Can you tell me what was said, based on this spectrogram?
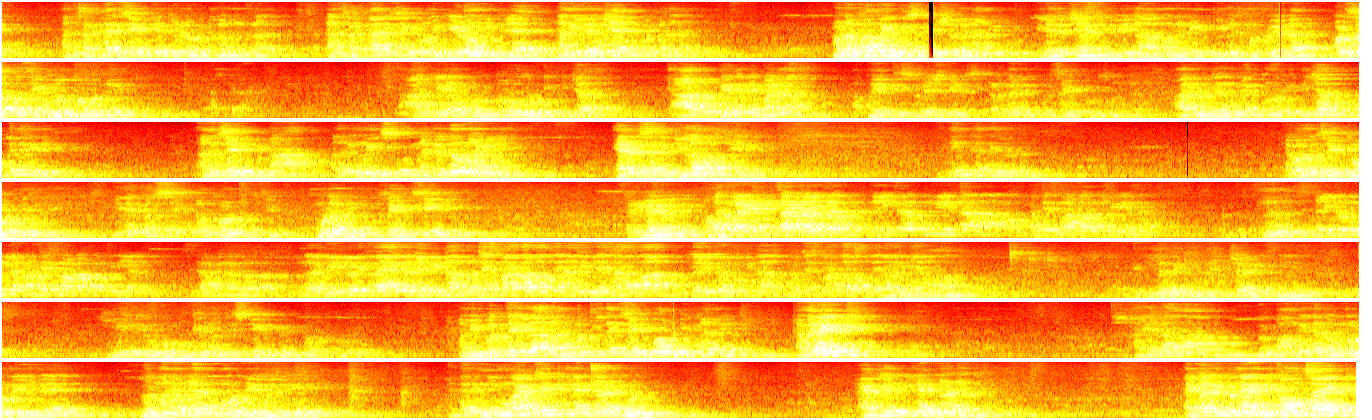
ನಾನು ಸರ್ಕಾರಿ ಸೈಟ್ ಅಂತ ಹೇಳೋಗಿಲ್ಲ ನನ್ನ ನಾನು ಸರ್ಕಾರಿ ಸೈಟ್ ಅವನಿಗೆ ಕೇಳೋಂಗಿದ್ರೆ ನಾನು ಇಲ್ಲಿ ಅರ್ಜಿ ಹಾಕಿಕೊಟ್ಟಲ್ಲ ನೋಡಪ್ಪ ವೈದ್ಯ ಸುರೇಶ್ ಅವರೇ ನಾನು ಇಲ್ಲಿ ಅರ್ಜಿ ಹಾಕಿದ್ವಿ ನಾನು ನನ್ನ ಹೆಂಡತಿ ನನ್ನ ಮಕ್ಕಳು ಎಲ್ಲ ಕೊಡ್ಸಪ್ಪ ಸೈಟ್ ಹೊರತು ಹೋಗ್ಬೇಕಾಗಿತ್ತು ನಾನು ಕೇಳಕ್ ಹೋಗಿದ್ದು ಹೌದು ನಿಜ ಯಾರು ಬೇರೆ ಬಣ್ಣ ಆ ಬೈತಿ ಸುರೇಶ್ ಕೇಳಿಸಿ ಕಡಿಮೆ ಸೈಟ್ ಕೊಡಿಸು ಅಂತ ಆರು ಜನ ಕರ್ಕೊಂಡು ಹೋಗಿ ನಿಜ ಏನೇನಿದೆ ನನ್ನ ಸೈಟ್ ನಾ ಅದ್ರ ಮೈಸೂರು ನಗರದವನಾಗಿಲ್ಲ ಎರಡು ಸರಿ ಜಿಲ್ಲಾ ಮಂತ್ರಿ ಆಗಿಲ್ಲ ಇದೇನ್ ಕತೆ ಇಲ್ಲ ಯಾವಾಗಲೂ ಸೈಟ್ ತೊಗೊಂಡಿದ್ದೀವಿ ಇದೇ ಫಸ್ಟ್ ಸೈಟ್ ನಾವು ತೊಗೊಂಡಿರ್ತೀವಿ ಮೂಡಲ್ಲಿ site C I T نیٹ گارڈ ایٹ گارڈ اکارڈنگ ٹو نائنٹی فارمس آئی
